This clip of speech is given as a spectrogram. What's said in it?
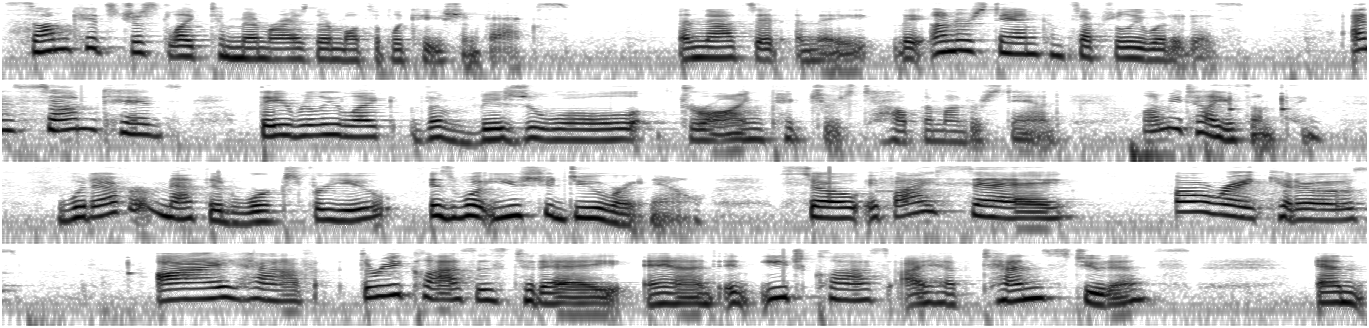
Some kids just like to memorize their multiplication facts, and that's it, and they, they understand conceptually what it is. And some kids, they really like the visual drawing pictures to help them understand. Let me tell you something. Whatever method works for you is what you should do right now. So if I say, all right, kiddos, I have three classes today, and in each class I have 10 students, and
